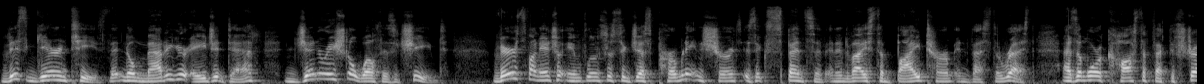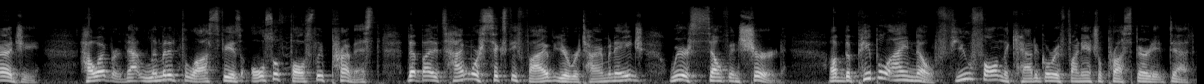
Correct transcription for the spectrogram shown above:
This guarantees that no matter your age at death, generational wealth is achieved. Various financial influencers suggest permanent insurance is expensive and advise to buy term, invest the rest as a more cost effective strategy. However, that limited philosophy is also falsely premised that by the time we're 65, your retirement age, we are self insured. Of the people I know, few fall in the category of financial prosperity at death,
